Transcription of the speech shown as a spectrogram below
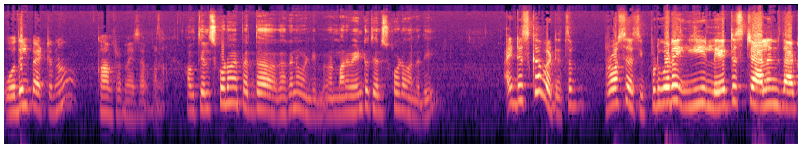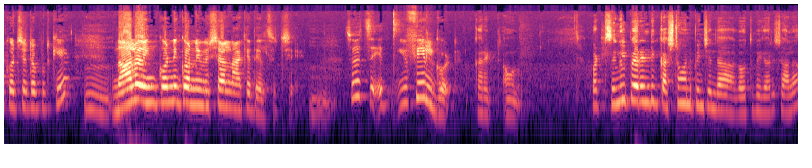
వదిలిపెట్టను కాంప్రమైజ్ అవ్వను. అవి తెలుసుకోవడమే పెద్ద గగనం అండి. మనం ఏంటో తెలుసుకోవడం అన్నది. ఐ డిస్కవర్డ్ ఇట్స్ ప్రాసెస్ ఇప్పుడు కూడా ఈ లేటెస్ట్ ఛాలెంజ్ దాటుకొచ్చేటప్పటికి నాలో ఇంకొన్ని కొన్ని విషయాలు నాకే తెలిసి వచ్చాయి so it's you feel good correct అవును. బట్ సింగిల్ పేరెంటింగ్ కష్టం అనిపించిందా గౌతమి గారు? చాలా?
